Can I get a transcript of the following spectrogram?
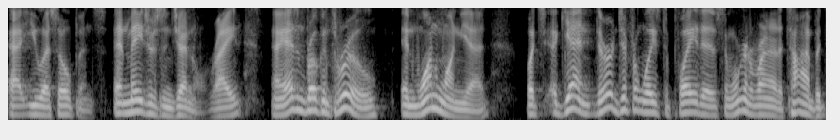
at U.S. Opens and majors in general. Right now, he hasn't broken through and won one yet. But again, there are different ways to play this, and we're going to run out of time. But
